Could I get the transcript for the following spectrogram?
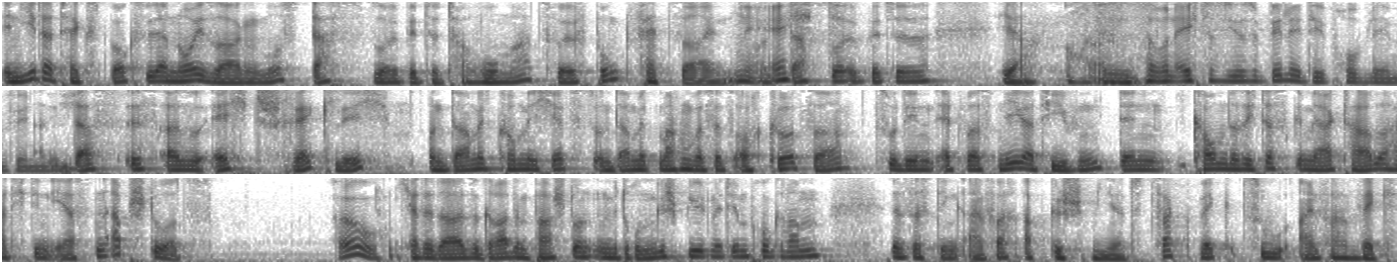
in jeder Textbox wieder neu sagen muss, das soll bitte Tahoma 12 Punkt fett sein. Nee, und echt? das soll bitte, ja. Oh, das ist aber ein echtes Usability-Problem, finde ich. Das ist also echt schrecklich. Und damit komme ich jetzt, und damit machen wir es jetzt auch kürzer, zu den etwas negativen, denn kaum, dass ich das gemerkt habe, hatte ich den ersten Absturz. Oh. Ich hatte da also gerade ein paar Stunden mit rumgespielt mit dem Programm, ist das Ding einfach abgeschmiert. Zack, weg, zu, einfach weg.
